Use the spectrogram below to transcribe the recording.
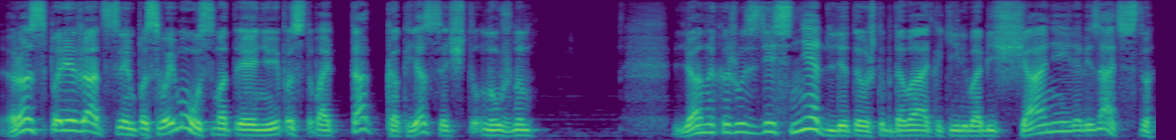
Распоряжаться им по своему усмотрению и поступать так, как я сочту нужным. Я нахожусь здесь не для того, чтобы давать какие-либо обещания или обязательства.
